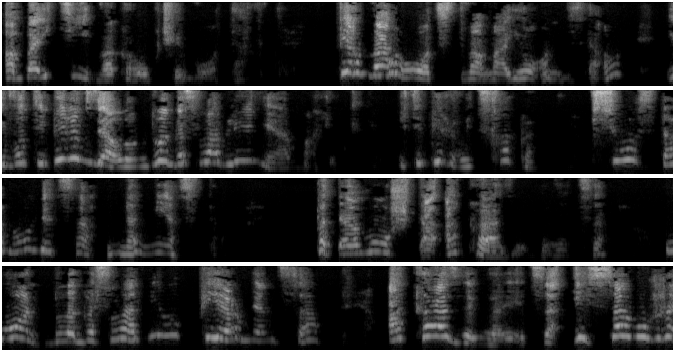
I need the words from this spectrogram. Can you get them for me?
обойти вокруг чего-то. Первородство мое он взял, и вот теперь взял он благословление мое. И теперь у Ицхака все становится на место, потому что, оказывается, он благословил первенца. Оказывается, Исав уже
